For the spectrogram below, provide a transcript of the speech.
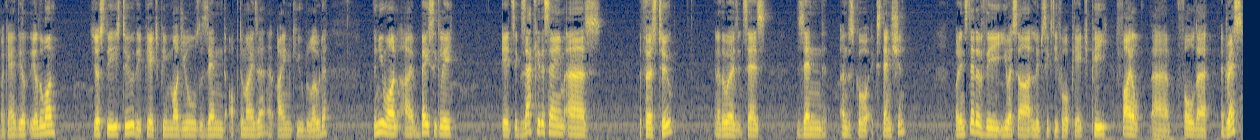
Okay, the, the other one, just these two, the PHP modules Zend Optimizer and IonCube Loader. The new one, I basically, it's exactly the same as the first two. In other words, it says Zend underscore extension. But instead of the USR lib64 PHP file uh, folder address,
